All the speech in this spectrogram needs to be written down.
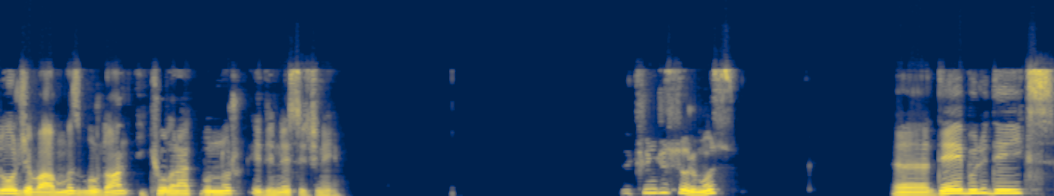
Doğru cevabımız buradan 2 olarak bulunur. Edirne seçeneği. Üçüncü sorumuz ee, d bölü dx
